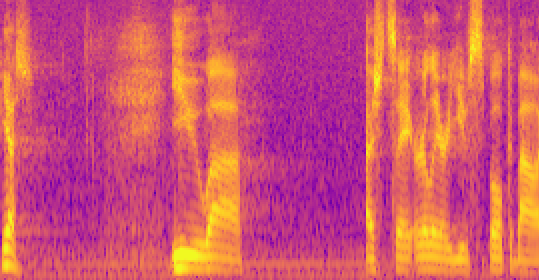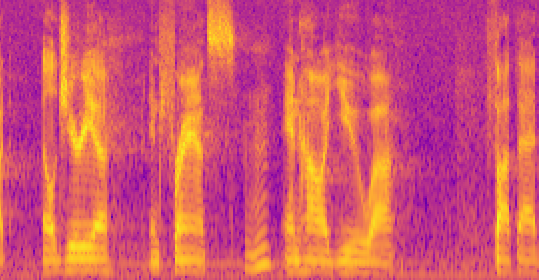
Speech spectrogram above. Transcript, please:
Yes. You, uh, I should say earlier, you spoke about Algeria and France Mhm. and how you uh, thought that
